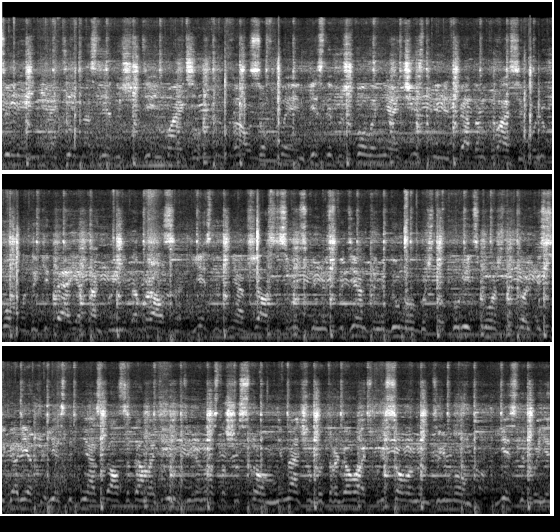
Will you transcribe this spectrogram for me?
целее. Не одень на следующий день майку House of Pain. Если бы школы не очистили в пятом классе По-любому до Китая я так бы и не добрался. Если бы не общался с русскими студентами Думал бы, что курить можно только сигареты Если б не остался там один в 96-м Не начал бы торговать прессованным дерьмом Если бы я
